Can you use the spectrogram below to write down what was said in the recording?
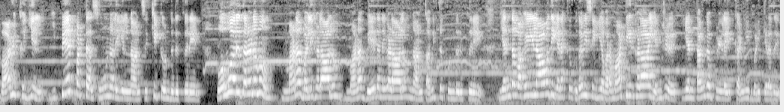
வாழ்க்கையில் இப்பேற்பட்ட சூழ்நிலையில் நான் சிக்கிக் கொண்டிருக்கிறேன். ஒவ்வொரு தருணமும் மன வழிகளாலும் மன வேதனைகளாலும் நான் தவித்துக் கொண்டிருக்கிறேன். எந்த வகையிலாவது எனக்கு உதவி செய்ய வரமாட்டீர்களா என்று என் தங்க பிள்ளை கண்ணீர் வடிக்கிறது.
